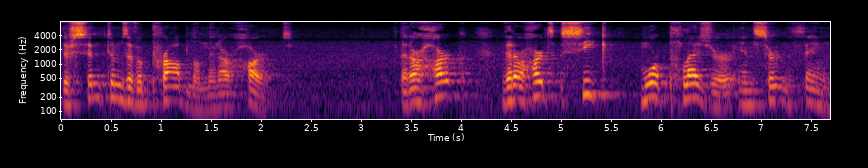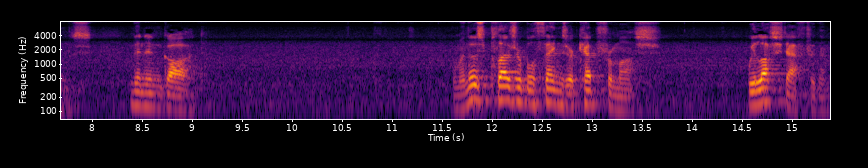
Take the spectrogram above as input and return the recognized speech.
They're symptoms of a problem in our heart. That our heart that our hearts seek more pleasure in certain things than in God. And when those pleasurable things are kept from us, we lust after them.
